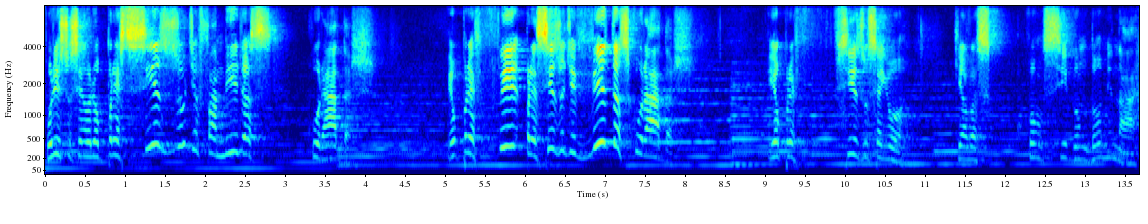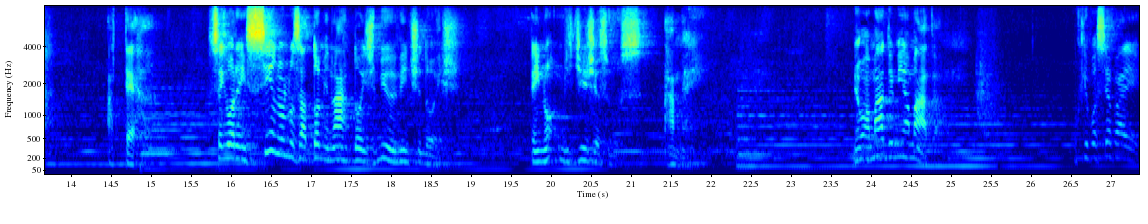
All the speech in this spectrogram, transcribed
Por isso, Senhor, eu preciso de famílias curadas, eu preciso de vidas curadas. E eu preciso, Senhor, que elas consigam dominar a terra. Senhor, ensina-nos a dominar 2022. Em nome de Jesus. Amém. Meu amado e minha amada, o que você vai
